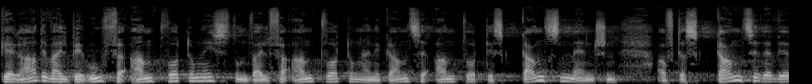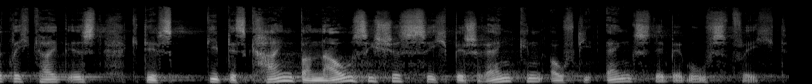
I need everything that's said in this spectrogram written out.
Gerade weil Beruf Verantwortung ist und weil Verantwortung eine ganze Antwort des ganzen Menschen auf das Ganze der Wirklichkeit ist, gibt es kein banausisches sich beschränken auf die engste Berufspflicht.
